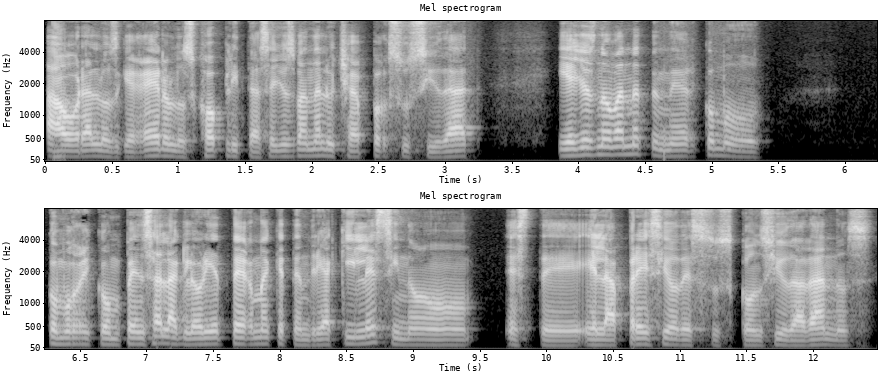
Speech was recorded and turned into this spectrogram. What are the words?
ahora los guerreros, los hoplitas. Ellos van a luchar por su ciudad. Y ellos no van a tener como, como recompensa la gloria eterna que tendría Aquiles, sino este, el aprecio de sus conciudadanos.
